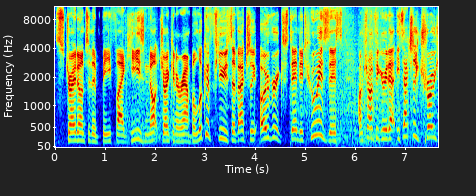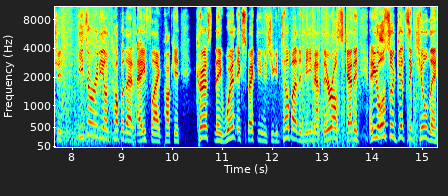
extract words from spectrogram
straight onto the B flag. He's not joking around, but look at Fuse. They've actually overextended. Who is this? I'm trying to figure it out. It's actually Trojan. He's already on top of that A flag pocket. Curse, they weren't expecting this. You can tell by the minimap, they're all scattered, and he also gets a kill there.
